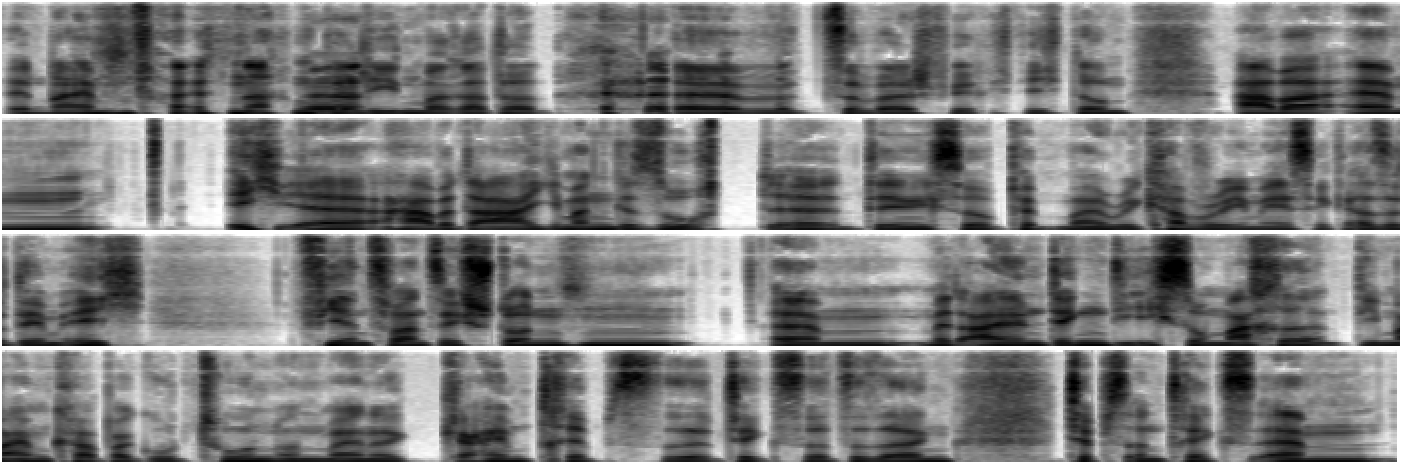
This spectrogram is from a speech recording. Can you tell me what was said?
in meinem Fall nach dem ja. Berlin-Marathon. ähm, zum Beispiel richtig dumm. Aber ähm, ich äh, habe da jemanden gesucht, äh, den ich so Pimp My Recovery mäßig, also dem ich 24 Stunden ähm, mit allen Dingen, die ich so mache, die meinem Körper gut tun und meine Geheimtricks, äh, Ticks sozusagen, Tipps und Tricks, ähm,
